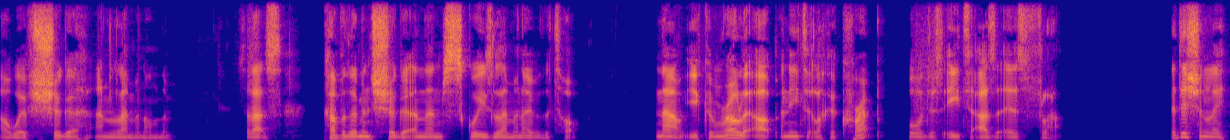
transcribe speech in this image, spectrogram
are with sugar and lemon on them. So that's cover them in sugar and then squeeze lemon over the top. Now, you can roll it up and eat it like a crepe, or just eat it as it is flat. Additionally,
